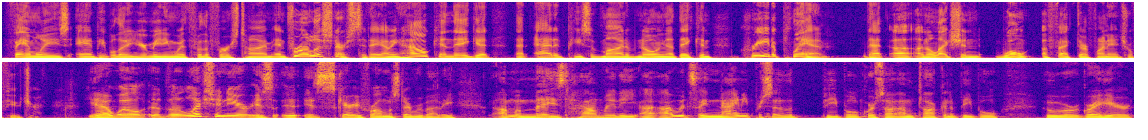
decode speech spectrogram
families and people that you're meeting with for the first time? And for our listeners today, I mean, how can they get that added peace of mind of knowing that they can create a plan that uh, an election won't affect their financial future? Yeah, well, the election year is is scary for almost everybody. I'm amazed how many. I, I would say 90 percent of the people. Of course, I, I'm talking to people who are gray haired,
